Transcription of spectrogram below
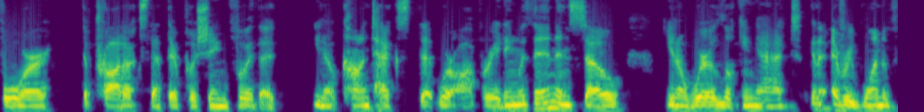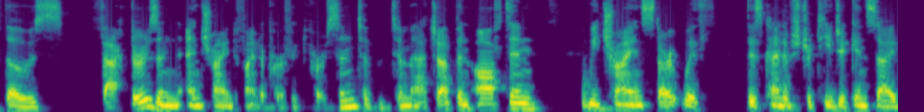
for the products that they're pushing, for the you know context that we're operating within. And so, you know, we're looking at every one of those factors and and trying to find a perfect person to to match up. And often we try and start with this kind of strategic insight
